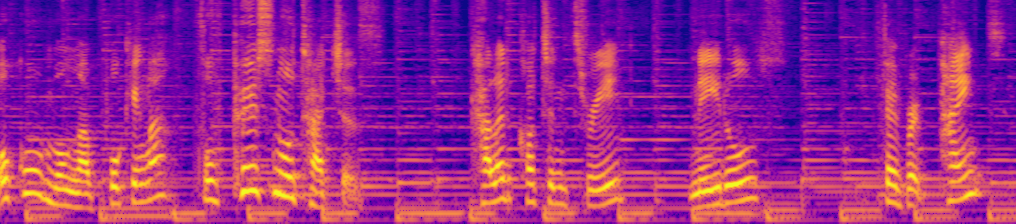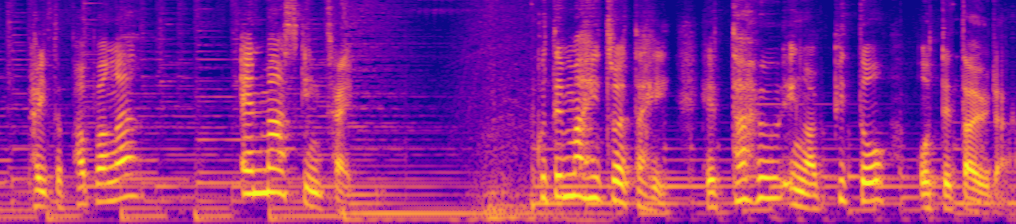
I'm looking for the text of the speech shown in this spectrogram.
oko mō ngā pokenga for personal touches, coloured cotton thread, needles, fabric paint, peita papanga, and masking tape. Ko te mahi tuatahi, he tahu i ngā pito o te taura.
